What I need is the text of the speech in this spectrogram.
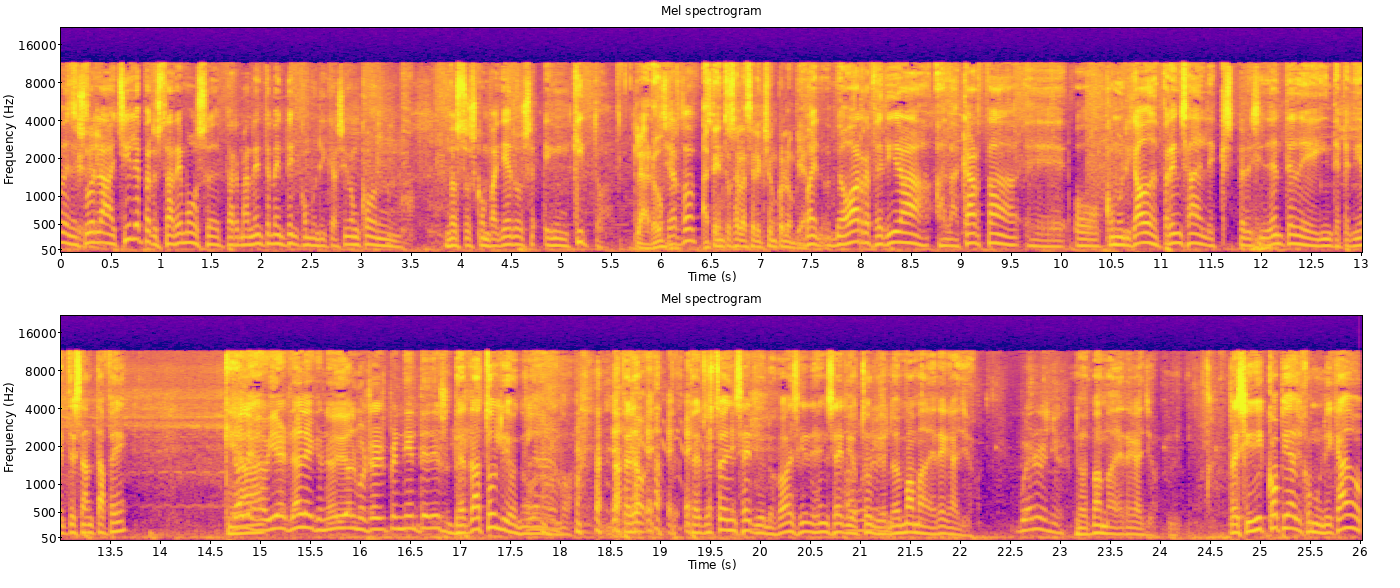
a Venezuela, a Chile, pero estaremos eh, permanentemente en comunicación con nuestros compañeros en Quito. Claro. ¿Cierto? Atentos a la selección colombiana. Bueno, me voy a referir a, a la carta eh, o comunicado de prensa del expresidente de Independiente Santa Fe. Que Dale, ha- Javier, dale, que no he ido a almorzar pendiente de eso. ¿Verdad, Tulio? No, no, no. Pero, pero esto es en serio, lo que voy a decir es en serio, Ah, bueno. Tulio, no es mamadera de gallo. Bueno, señor. No es mamadera de gallo. Recibí copia del comunicado,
